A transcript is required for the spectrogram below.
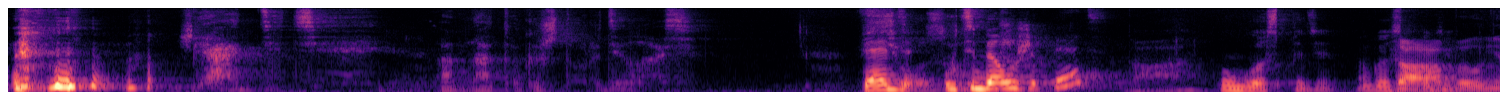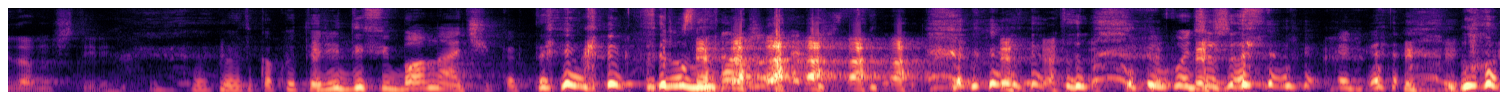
Пять детей, одна только что родилась. пять. У тебя уже пять? Да. О, Господи. О, Да, Господи. было недавно четыре. Какой-то, какой-то ряды Фибоначчи, как ты, как ты размножаешься. Ты хочешь ну,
